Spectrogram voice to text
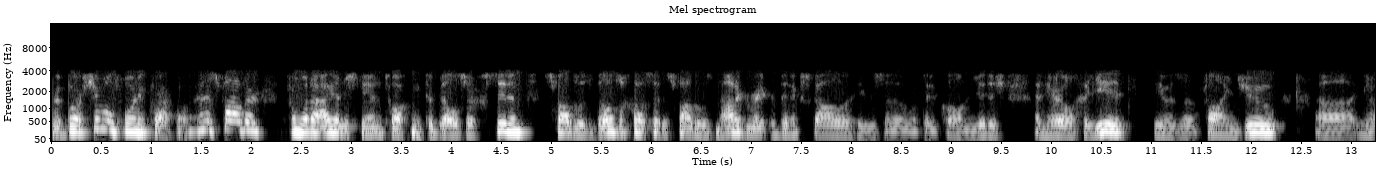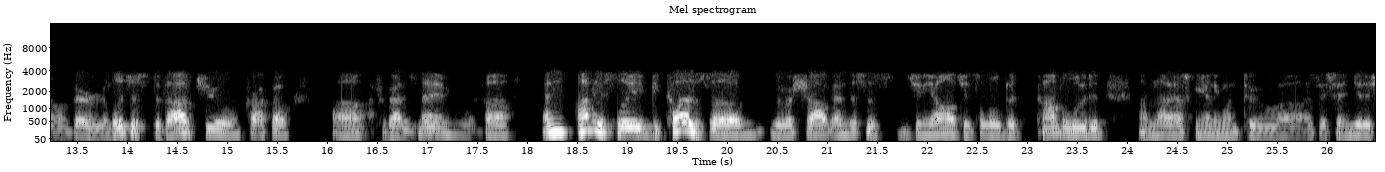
Bar was born in Krakow. And his father, from what I understand, talking to Belzer Chassidim, his father was Belzer Chassid. His father was not a great rabbinic scholar. He was uh, what they call in Yiddish an ehrlicher Yid. He was a fine Jew, uh, you know, a very religious, devout Jew in Krakow. Uh, I forgot his name. Uh, and obviously, because um, the Rashab, and this is genealogy, it's a little bit convoluted. I'm not asking anyone to, uh, as they say in Yiddish,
